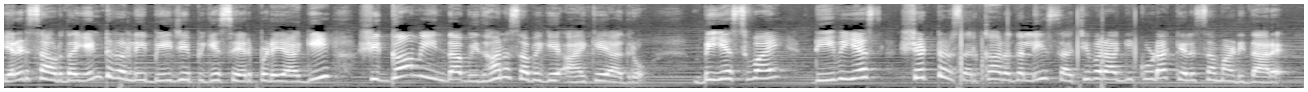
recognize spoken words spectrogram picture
ಎರಡ್ ಸಾವಿರದ ಎಂಟರಲ್ಲಿ ಬಿಜೆಪಿಗೆ ಸೇರ್ಪಡೆಯಾಗಿ ಶಿಗ್ಗಾಮಿಯಿಂದ ವಿಧಾನಸಭೆಗೆ ಆಯ್ಕೆಯಾದ್ರು. ಬಿಎಸ್ವೈ ಟಿವಿಎಸ್ ಶೆಟ್ಟರ್ ಸರ್ಕಾರದಲ್ಲಿ ಸಚಿವರಾಗಿ ಕೂಡ ಕೆಲಸ ಮಾಡಿದ್ದಾರೆ.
